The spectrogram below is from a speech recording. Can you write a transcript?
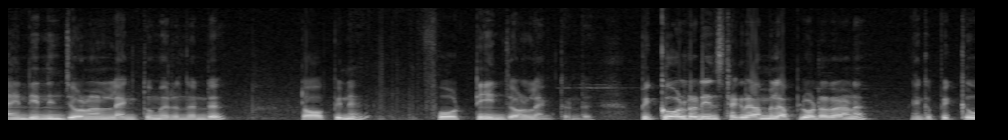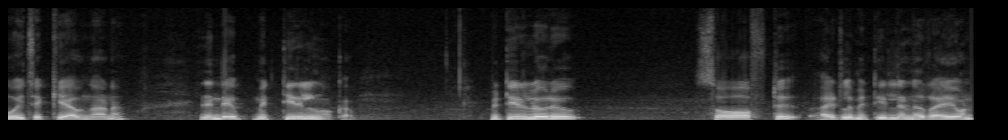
നയന്റീൻ ഇഞ്ചോളം ലെങ്ത്തും വരുന്നുണ്ട്. ടോപ്പിന് ഫോർട്ടി ഇഞ്ചോളം ലെങ്ത് ഉണ്ട്. പിക്ക് ഓൾറെഡി ഇൻസ്റ്റാഗ്രാമിൽ അപ്ലോഡറാണ് നിങ്ങൾക്ക് പിക്ക് പോയി ചെക്ക് ചെയ്യാവുന്നതാണ്. ഇതിന്റെ മെറ്റീരിയൽ നോക്കാം. മെറ്റീരിയൽ ഒരു സോഫ്റ്റ് ആയിട്ടുള്ള മെറ്റീരിയലാണ് റയോൺ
